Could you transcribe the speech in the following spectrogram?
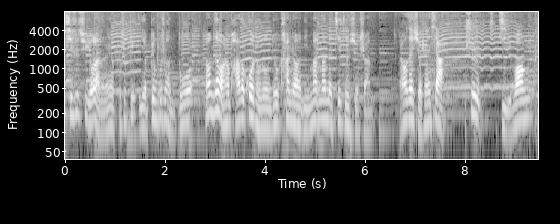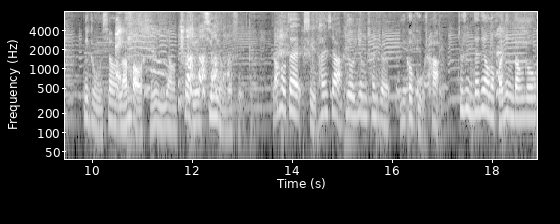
其实去游览的人也不是并也并不是很多。然后你在往上爬的过程中，你就看着你慢慢的接近雪山，然后在雪山下是几汪那种像蓝宝石一样特别晶莹的水，然后在水滩下又映衬着一个古刹，就是你在那样的环境当中，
